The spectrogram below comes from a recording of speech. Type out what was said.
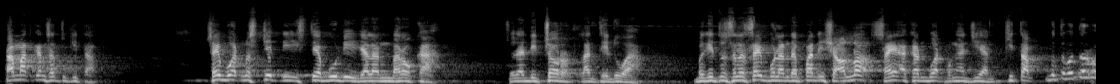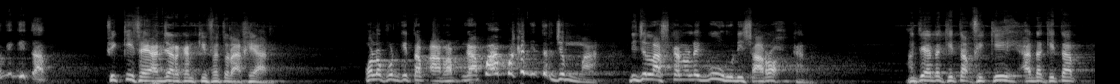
tamatkan satu kitab. Saya buat masjid di Setiabudi Jalan Barokah. Sudah dicor lantai dua. Begitu selesai bulan depan insya Allah saya akan buat pengajian. Kitab, betul-betul pakai kitab. Fikih saya ajarkan kifatul akhir. Walaupun kitab Arab nggak apa-apa kan diterjemah. Dijelaskan oleh guru, disarohkan. Nanti ada kitab fikih, ada kitab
